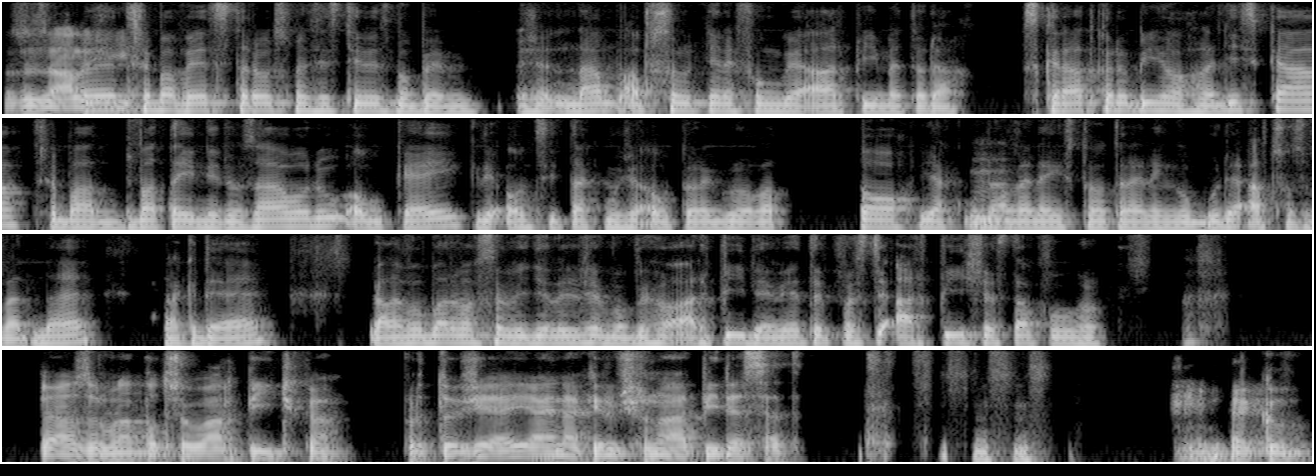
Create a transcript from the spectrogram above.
To se To záleží. je třeba věc, kterou jsme zjistili s Bobem, že nám absolutně nefunguje RP metoda. Z krátkodobého hlediska, třeba dva týdny do závodu, OK, kdy on si tak může autoregulovat to, jak Hmm. unavený z toho tréninku bude a co zvedne, tak jde. Ale oba dva jsme viděli, že Bobbyho RP 9 je prostě RP 6,5. Já zrovna potřebuji RPčka, protože já jinak jedu všechno na RP 10. jako,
